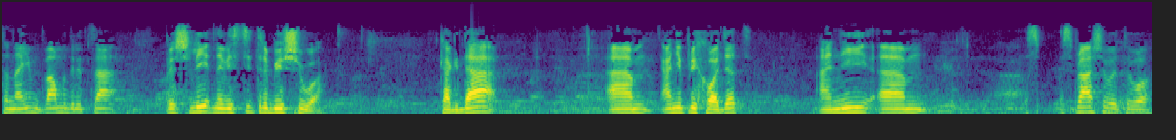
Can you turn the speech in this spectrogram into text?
Танаим, два мудреца пришли навестить Раби Ишуа. Когда эм, они приходят, они эм, спрашивают его,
